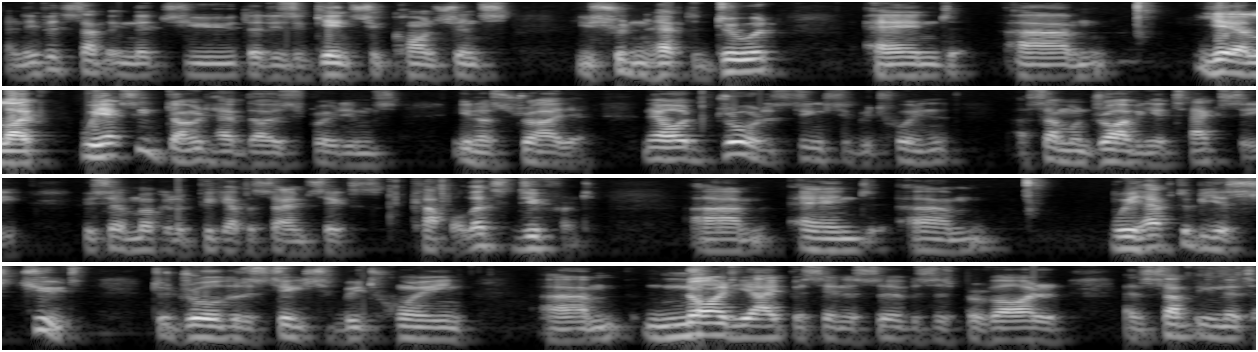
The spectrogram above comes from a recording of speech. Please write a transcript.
And if it's something that you that is against your conscience, you shouldn't have to do it. And um, yeah, like we actually don't have those freedoms in Australia. Now, I draw a distinction between someone driving a taxi who said, I'm not going to pick up a same sex couple. That's different. Um, and um, we have to be astute to draw the distinction between um, 98% of services provided and something that's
